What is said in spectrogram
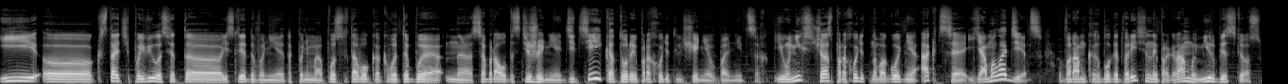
И, э, кстати, появилось это исследование, я так понимаю, после того, как ВТБ собрал достижения детей, которые проходят лечение в больницах. И у них сейчас проходит новогодняя акция «Я молодец» в рамках благотворительной программы «Мир без слез».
